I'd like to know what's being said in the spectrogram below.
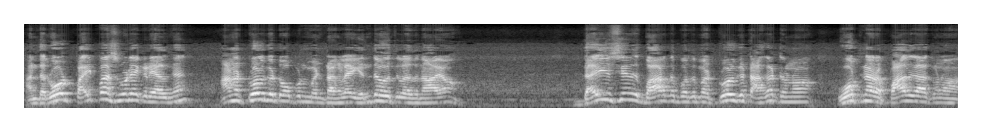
அந்த ரோட் பைபாஸ் ரோடே கிடையாதுங்க. ஆனால் டோல்கேட் ஓப்பன் பண்ணிட்டாங்களே எந்த விதத்தில் அது நியாயம்? தயவுசெய்து பாரத பிரதமர் டோல்கேட் அகற்றணும் ஓட்டுநரை பாதுகாக்கணும்.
